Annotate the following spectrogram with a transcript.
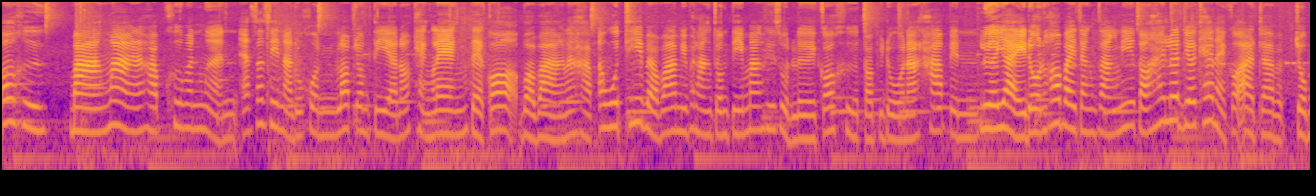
ก็คือ บางมากนะครับ คือมันเหมือนแอสซัสซินอะทุกคนรอบโจมตีอะเนาะแข็งแรงแต่ก็บอบบางนะครับ อาวุธที่แบบว่ามีพลังโจมตีมากที่สุดเลยก็คือตอร์ปิโดนะ ถ้าเป็นเรือใหญ่โดนเข้าไปจังๆ นี่ต่อให้เลือดเยอะแค่ไหนก็อาจจะแบบจม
